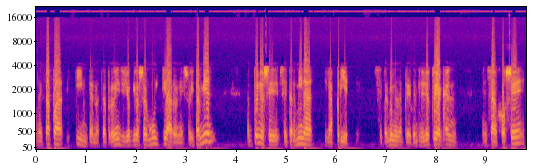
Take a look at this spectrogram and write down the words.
una etapa distinta en nuestra provincia, y yo quiero ser muy claro en eso. Y también, Antonio, se, se termina el apriete, se termina el apriete. Mire, yo estoy acá en, en San José,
